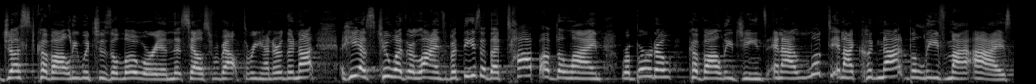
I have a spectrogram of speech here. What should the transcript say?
Just Cavalli, which is a lower end that sells for about 300. They're not, he has two other lines, but these are the top of the line Roberto Cavalli jeans. And I looked and I could not believe my eyes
